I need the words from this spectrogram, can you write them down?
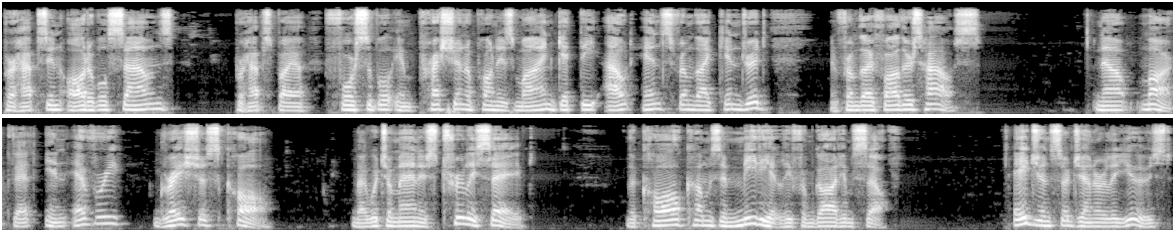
perhaps in audible sounds, perhaps by a forcible impression upon his mind, Get thee out hence from thy kindred and from thy father's house. Now, mark that in every gracious call by which a man is truly saved, the call comes immediately from God Himself. Agents are generally used.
